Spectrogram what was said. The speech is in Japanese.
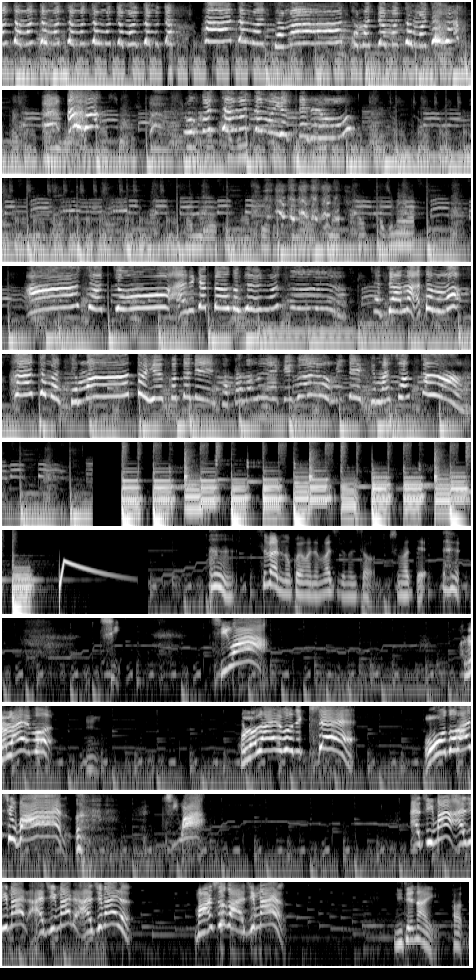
スバルの声までマジでむずそう。ちょっと待って。ちちはホロライブ、ん、ホロライブに来て！オードラッシュバール！ちは始まる！始まる！始まる！始まる！もうすぐ始まる！似てない。あ。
